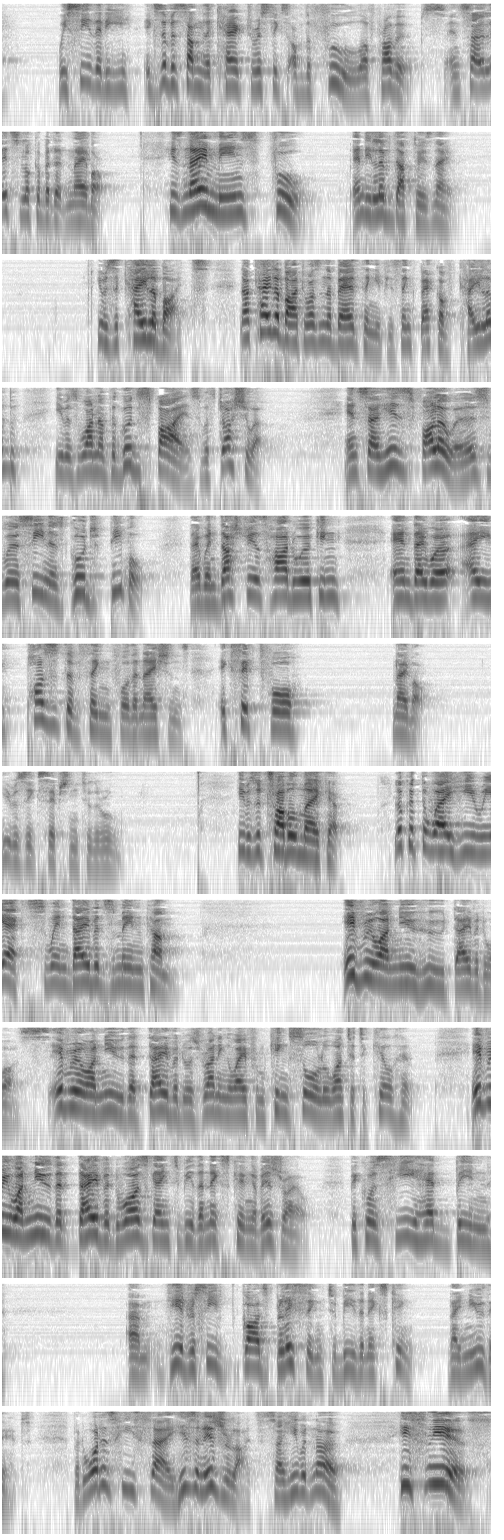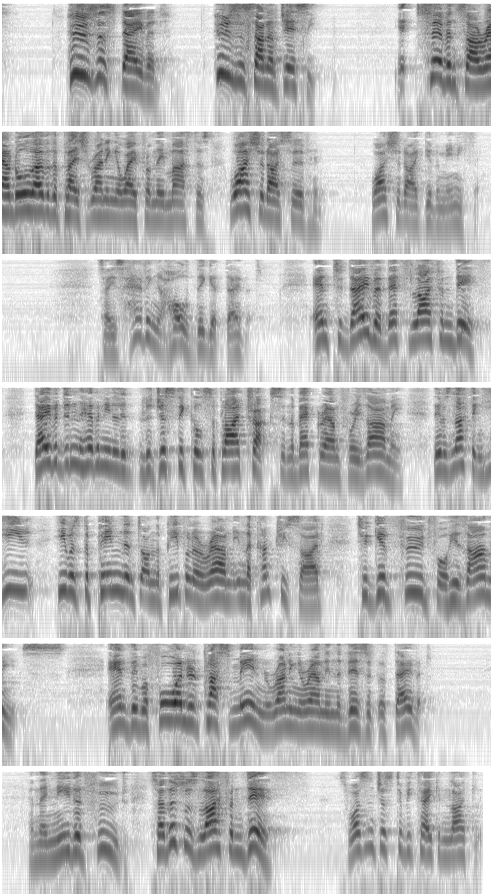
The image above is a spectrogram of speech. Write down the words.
we see that he exhibits some of the characteristics of the fool of Proverbs. And so let's look a bit at Nabal. His name means fool, and he lived up to his name. He was a Calebite. Now, Calebite wasn't a bad thing. If you think back of Caleb, he was one of the good spies with Joshua. And so his followers were seen as good people. They were industrious, hardworking, and they were a positive thing for the nations, except for Nabal. He was the exception to the rule. He was a troublemaker. Look at the way he reacts when David's men come. Everyone knew who David was. Everyone knew that David was running away from King Saul who wanted to kill him. Everyone knew that David was going to be the next king of Israel because he had been, um, he had received God's blessing to be the next king. They knew that. But what does he say? He's an Israelite, so he would know. He sneers. Who's this David? Who's the son of Jesse? Servants are around all over the place running away from their masters. Why should I serve him? Why should I give him anything? So he's having a whole dig at David. And to David, that's life and death. David didn't have any logistical supply trucks in the background for his army. There was nothing. He, he was dependent on the people around in the countryside to give food for his armies. And there were 400 plus men running around in the desert with David and they needed food. So this was life and death. This wasn't just to be taken lightly.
